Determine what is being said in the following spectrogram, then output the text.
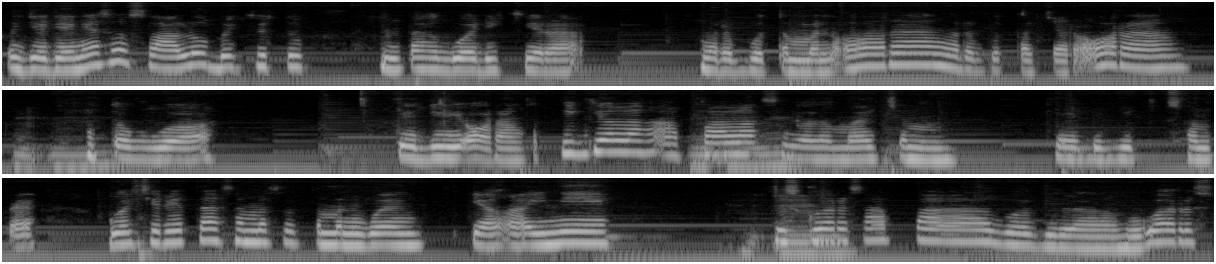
kejadiannya tuh selalu begitu. Entah gue dikira ngerebut teman orang ngerebut pacar orang Mm-mm. atau gue jadi orang ketiga lah apalah Mm-mm. segala macem. Kayak begitu. Sampai gue cerita sama teman gue yang yang A ini. Terus gue Mm-mm. harus apa? Gue bilang gue harus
